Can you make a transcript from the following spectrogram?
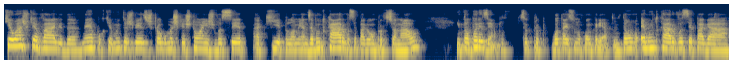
que eu acho que é válida, né? Porque muitas vezes, para algumas questões, você, aqui pelo menos, é muito caro você pagar um profissional. Então, por exemplo, se eu botar isso no concreto, então é muito caro você pagar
